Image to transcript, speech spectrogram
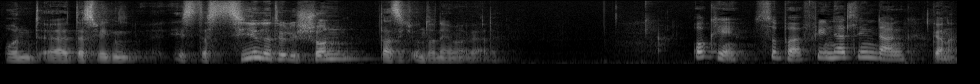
Und äh, deswegen ist das Ziel natürlich schon, dass ich Unternehmer werde. Okay, super. Vielen herzlichen Dank. Gerne.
